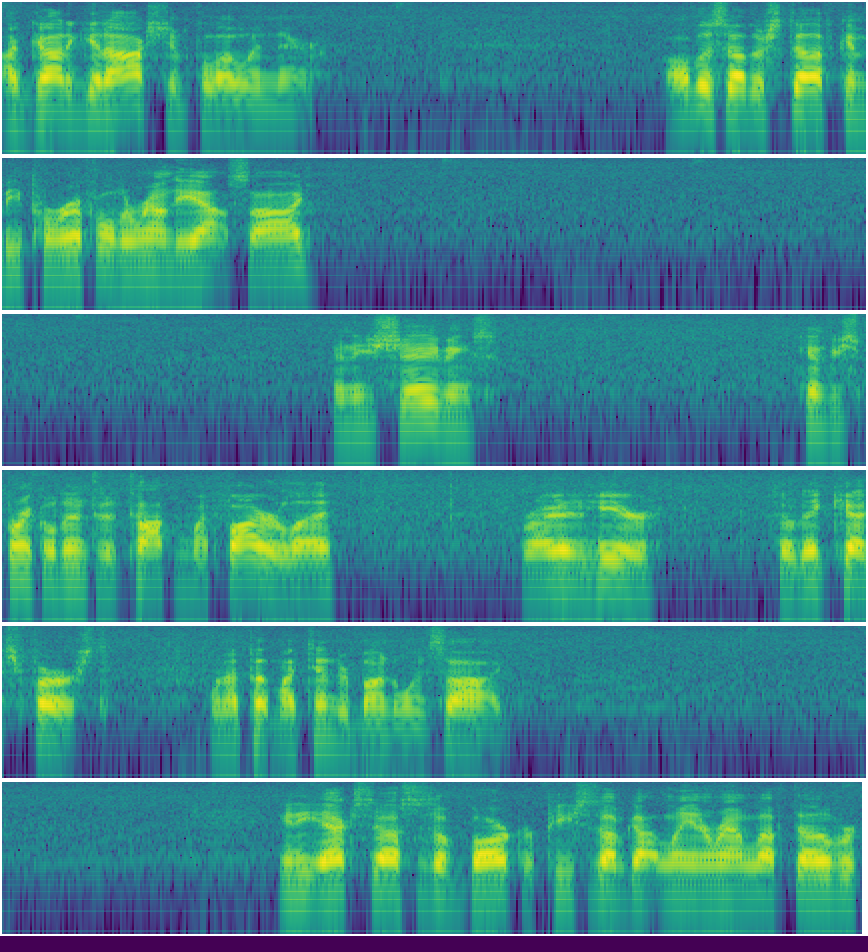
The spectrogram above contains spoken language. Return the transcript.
I've got to get oxygen flow in there. All this other stuff can be peripheral around the outside. And these shavings can be sprinkled into the top of my fire lay right in here so they catch first when I put my tinder bundle inside. Any excesses of bark or pieces I've got laying around left over,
